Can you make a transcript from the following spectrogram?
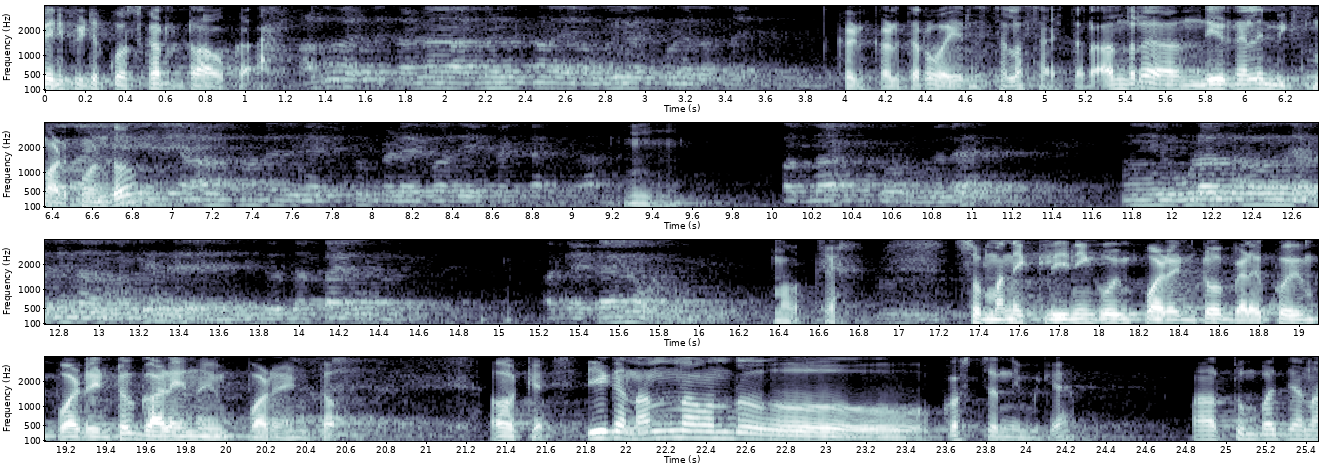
ಬೆನಿಫಿಟ್ಗೋಸ್ಕರ ಡ್ರಾವಕ ಅದು ಅಷ್ಟೇ ಸಣ್ಣ ಕಣ್ಣು ಕಣ ಎಲ್ಲ ವೈರಸ್ಗಳೆಲ್ಲ ಸಾಯಿಸ್ತದೆ ಕಣ್ ಕಳ್ತಾರೆ ವೈರಸ್ ಎಲ್ಲ ಸಾಯ್ತಾರೆ ಅಂದರೆ ನೀರಿನಲ್ಲಿ ಮಿಕ್ಸ್ ಮಾಡಿಕೊಂಡು ಯಾರು ನೆಕ್ಸ್ಟ್ ಬೆಳೆಗೂ ಅದು ಎಫೆಕ್ಟ್ ಆಗಿಲ್ಲ ಹ್ಞೂ ಹದಿನಾಲ್ಕು ತೊಗೊಂಡ್ಮೇಲೆ ನೀವು ಹುಳ ತರೋದು ಎರಡು ದಿನ ನಮಗೆ ಇದು ಡಕಾಯಿಲ್ ಅಂತ ಬರುತ್ತೆ. ಆ ಡಕಾಯಿಲ್ನ ಹೊಡಿತೀವಿ. ಓಕೆ. ಸೊ ಮನೆ ಕ್ಲೀನಿಂಗು ಇಂಪಾರ್ಟೆಂಟು ಬೆಳಕು ಇಂಪಾರ್ಟೆಂಟು ಗಾಳಿನೂ ಇಂಪಾರ್ಟೆಂಟು ಓಕೆ ಈಗ ನನ್ನ ಒಂದು ಕ್ವಶನ್ ನಿಮಗೆ. ತುಂಬ ಜನ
